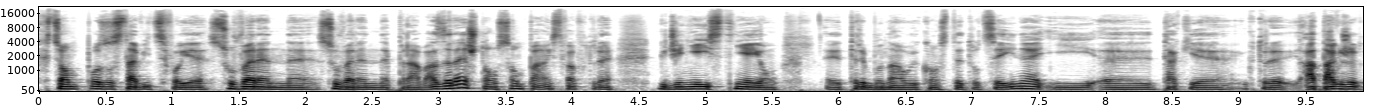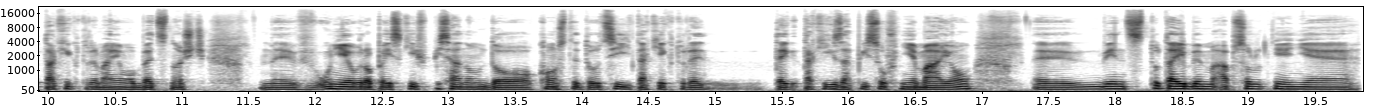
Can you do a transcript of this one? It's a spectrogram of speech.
chcą pozostawić swoje suwerenne, suwerenne prawa. Zresztą są państwa, które, gdzie nie istnieją trybunały konstytucyjne i takie, które, a także takie, które mają obecność w Unii Europejskiej wpisaną do konstytucji i takie, które te, takich zapisów nie mają. Więc tutaj bym absolutnie nie,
